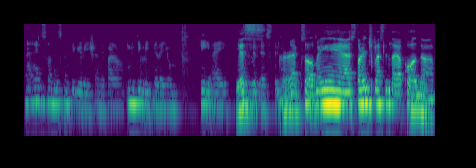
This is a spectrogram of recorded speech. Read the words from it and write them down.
I, I saw this configuration eh parang integrate nila yung AI Yes, with S3. Correct. So, may uh, storage class din tayo called um,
